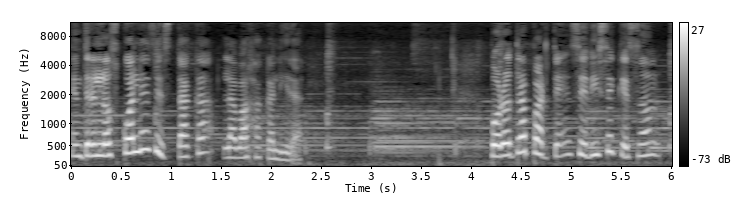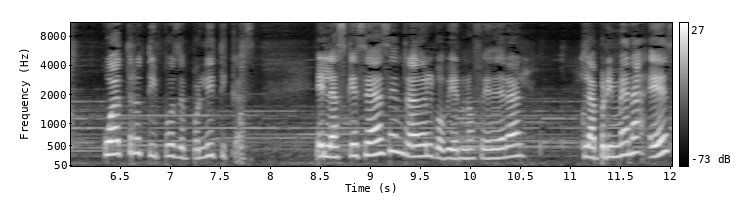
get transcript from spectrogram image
entre los cuales destaca la baja calidad. Por otra parte, se dice que son cuatro tipos de políticas en las que se ha centrado el gobierno federal. La primera es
